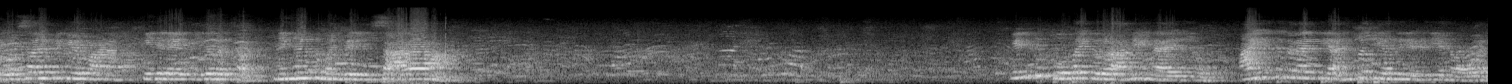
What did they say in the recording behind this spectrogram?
പ്രോത്സാഹിപ്പിക്കുകയുമാണ് ഇതിലെ ഇതിവൃത്തം. നിങ്ങൾക്ക് മുൻപിൽ സാറാമ എന്റെ പൂപ്പയ്ക്കൊരു ആനയുണ്ടായിരുന്നു? ആയിരത്തി തൊള്ളായിരത്തി അൻപത്തി ഒന്നിൽ എഴുതിയ നോവൽ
